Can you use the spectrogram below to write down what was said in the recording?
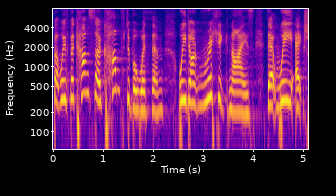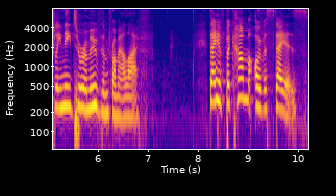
but we've become so comfortable with them, we don't recognize that we actually need to remove them from our life. They have become overstayers.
